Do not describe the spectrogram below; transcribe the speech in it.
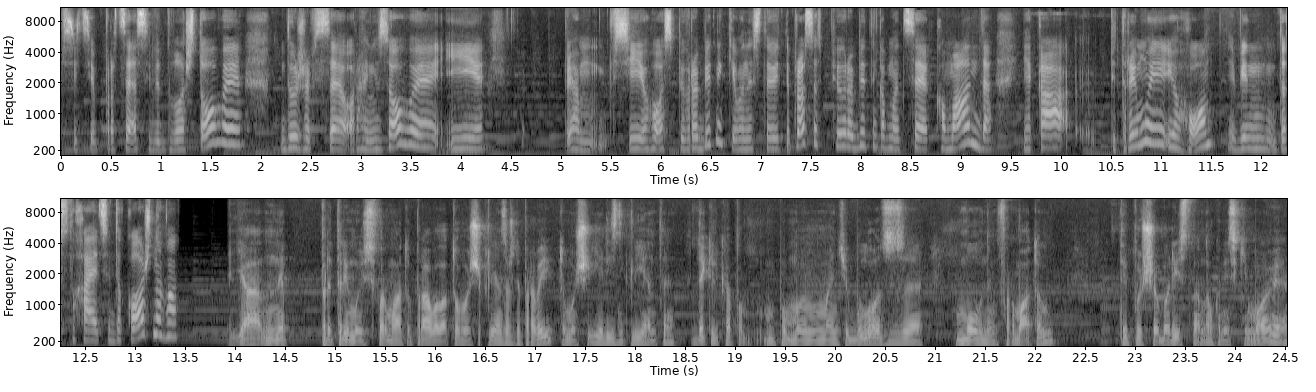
всі ці процеси відвлаштовує, дуже все організовує і. Прям всі його співробітники вони стають не просто співробітниками, це команда, яка е, підтримує його. Він дослухається до кожного. Я не притримуюсь формату правила того, що клієнт завжди правий, тому що є різні клієнти. Декілька по- моментів було з мовним форматом, типу, що баріста на українській мові,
